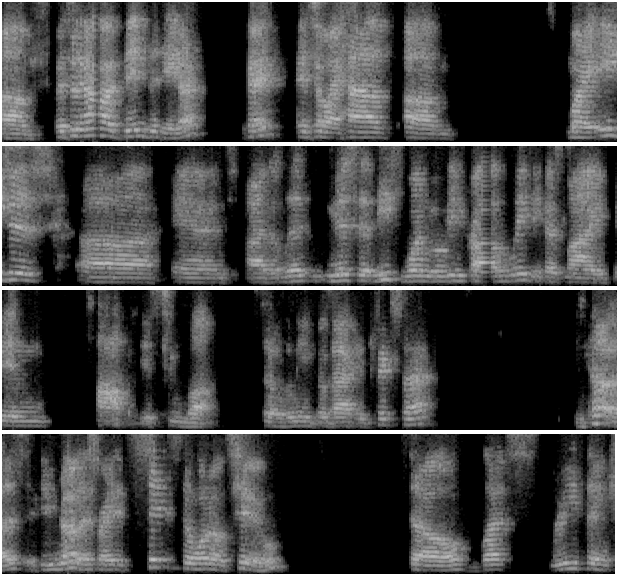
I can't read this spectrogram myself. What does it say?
Um, but so now I've binned the data, okay? And so I have um, my ages, uh, and I've missed at least one movie probably because my bin top is too low. So let me go back and fix that. Because if you notice, right, it's six to 102. So let's rethink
